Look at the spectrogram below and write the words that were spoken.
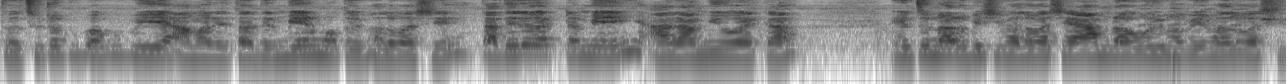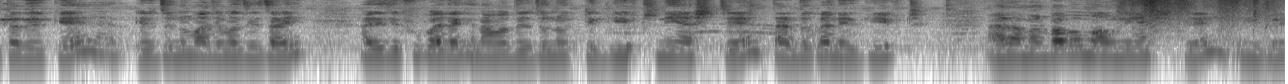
তো ছোট ফুপা ফুপি আমারে তাদের মেয়ের মতোই ভালোবাসে। তাদেরও একটা মেয়ে আর আমিও একা। এর জন্য আরও বেশি ভালোবাসে, আমরাও ওইভাবে ভালোবাসি তাদেরকে। এর জন্য মাঝে মাঝে যাই। আর এই যে ফুপা দেখেন, আমাদের জন্য একটি গিফট নিয়ে আসছে, তার দোকানের গিফট আর আমার বাবা মাও নিয়ে আসছে, এই যে।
